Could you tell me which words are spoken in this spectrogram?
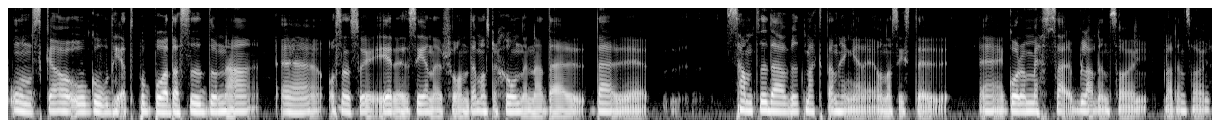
ondska och godhet på båda sidorna eh, och sen så är det scener från demonstrationerna där, där eh, samtida vitmaktanhängare och nazister eh, går och mässar blood and, soil, blood and soil.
